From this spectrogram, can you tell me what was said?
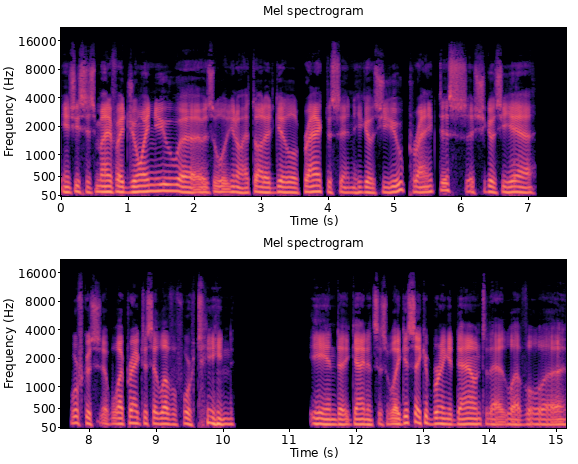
and she says, mind if I join you? Uh, was, little, you know, I thought I'd get a little practice in. He goes, you practice? Uh, she goes, yeah. Worf goes, uh, well, I practice at level 14. And uh, Guinan says, well, I guess I could bring it down to that level. Uh,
